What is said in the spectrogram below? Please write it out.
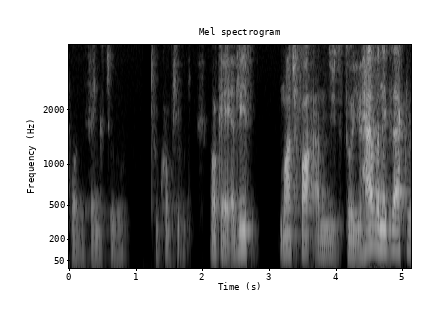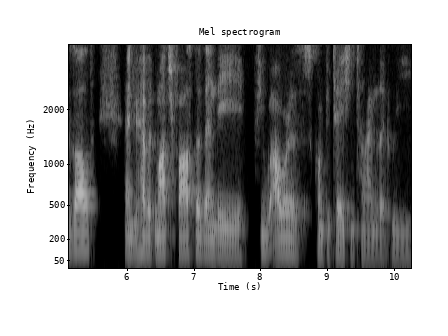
for the things to to compute. Okay, at least much far. I mean, you, so you have an exact result, and you have it much faster than the few hours computation time that we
